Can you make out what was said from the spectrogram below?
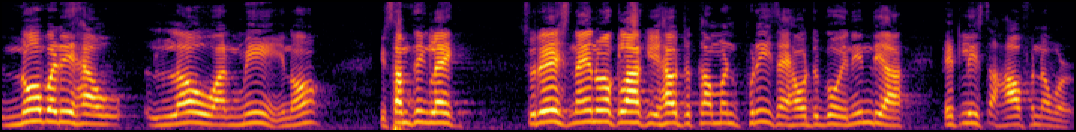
Nobody have love on me, you know. It's something like, Suresh, 9 o'clock, you have to come and preach. I have to go in India at least a half an hour.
